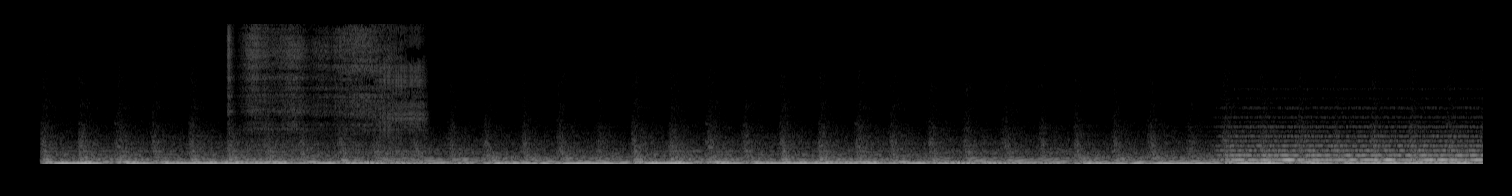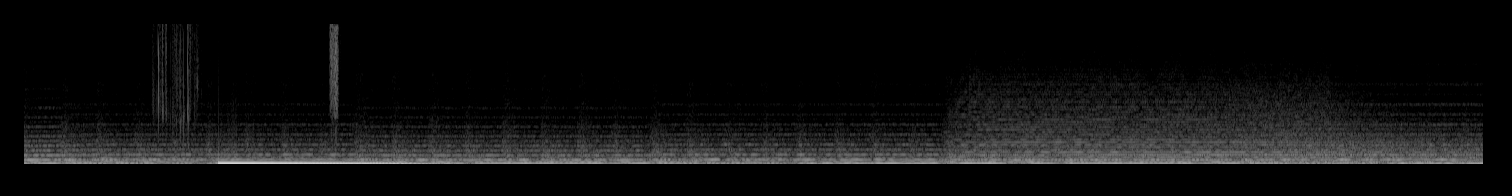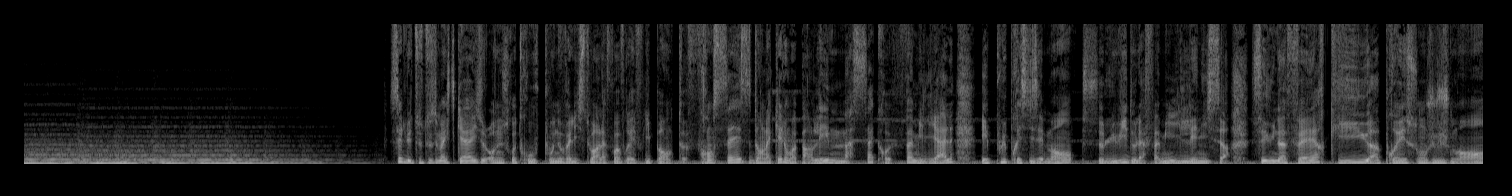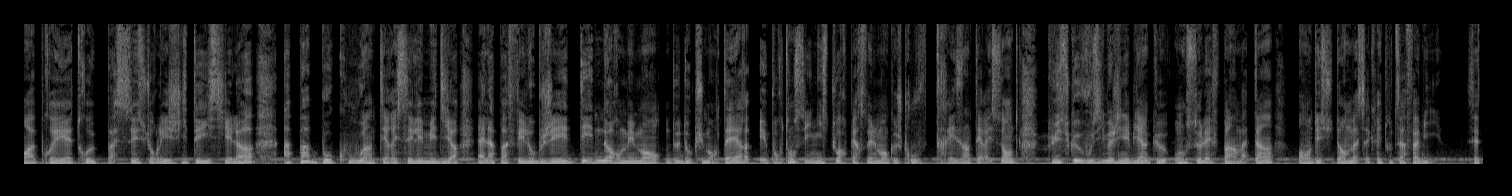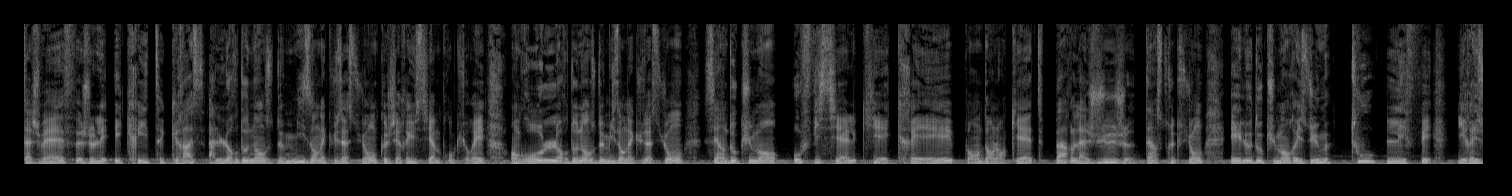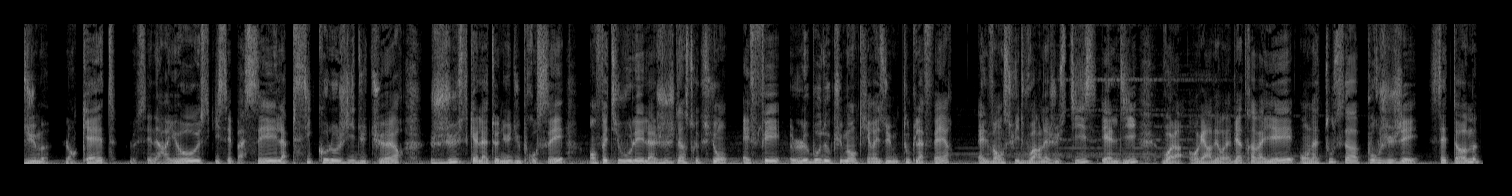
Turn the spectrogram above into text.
Salut à tous, my. Aujourd'hui, on se retrouve pour une nouvelle histoire à la fois vraie et flippante française dans laquelle on va parler massacre familial et plus précisément celui de la famille Lénissa. C'est une affaire qui, après son jugement, après être passée sur les JT ici et là, a pas beaucoup intéressé les médias. Elle a pas fait l'objet d'énormément de documentaires et pourtant c'est une histoire personnellement que je trouve très intéressante puisque vous imaginez bien que on se lève pas un matin en décidant de massacrer toute sa famille. Cette HVF, je l'ai écrite grâce à l'ordonnance de mise en accusation que j'ai réussi à me procurer. En gros, l'ordonnance de mise en accusation, c'est un document officiel qui est créé pendant l'enquête par la juge d'instruction et le document résume tous les faits. Il résume l'enquête, le scénario, ce qui s'est passé, la psychologie du tueur, jusqu'à la tenue du procès. En fait, si vous voulez, la juge d'instruction, elle fait le beau document qui résume toute l'affaire. Elle va ensuite voir la justice et elle dit, voilà, regardez, on a bien travaillé, on a tout ça pour juger cet homme,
